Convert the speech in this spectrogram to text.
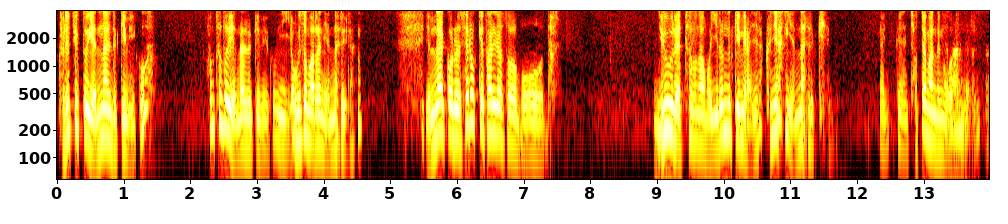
그래픽도 옛날 느낌이고 폰트도 옛날 느낌이고 이- 여기서 말하는 옛날이랑 옛날 거를 새롭게 살려서 뭐 new 레트로나 뭐 이런 느낌이 아니라 그냥 옛날 느낌 그냥 그냥 저때 만든 것 같은 느낌 만들었어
